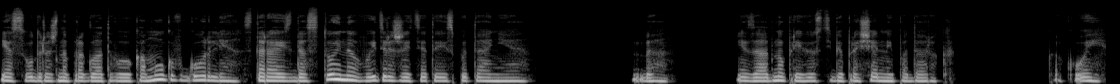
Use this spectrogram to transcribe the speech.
Я судорожно проглатываю комок в горле, стараясь достойно выдержать это испытание. Да, и заодно привез тебе прощальный подарок. Какой?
